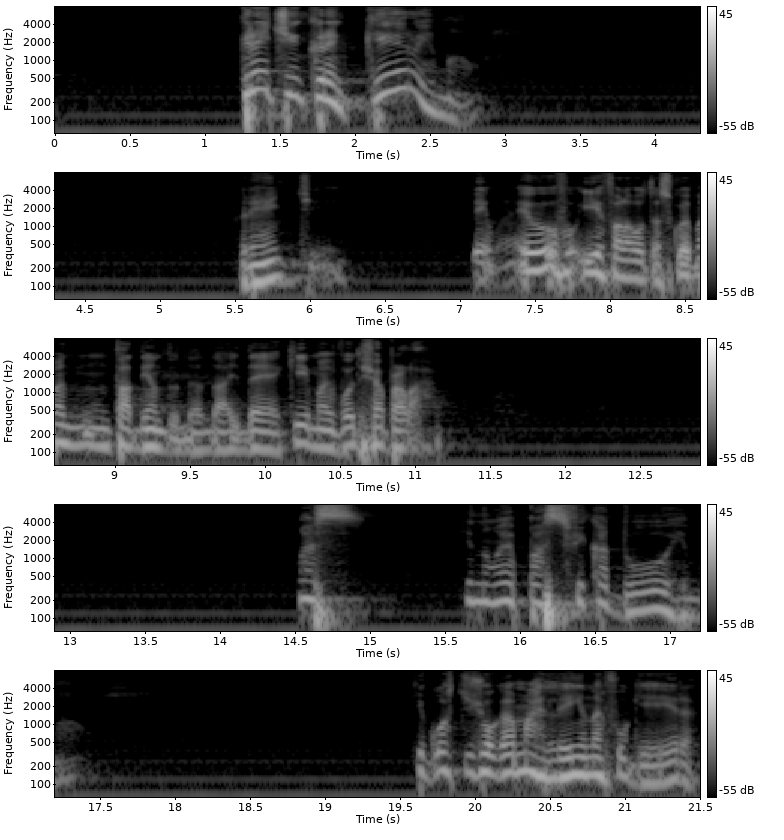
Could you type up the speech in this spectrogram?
Crente encrenqueiro, irmão crente. Eu ia falar outras coisas, mas não está dentro da, da, ideia aqui, mas vou deixar para lá. Mas que não é pacificador, irmãos. Que gosta de jogar mais lenha na fogueira.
